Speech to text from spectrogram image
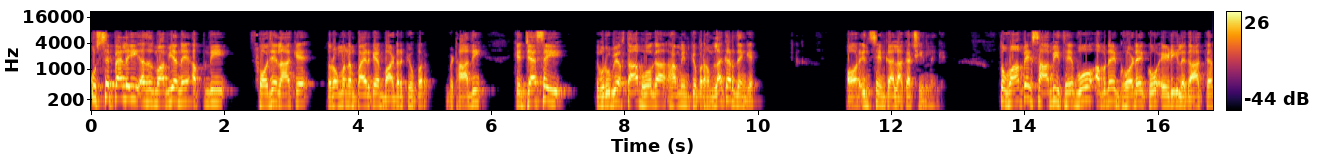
اس سے پہلے ہی حضرت معاویہ نے اپنی فوجیں لا کے رومن امپائر کے بارڈر کے اوپر بٹھا دی کہ جیسے ہی غروب آفتاب ہوگا، ہم ان کے اوپر حملہ کر دیں گے اور ان سے ان کا علاقہ چھین لیں گے۔ تو وہاں پہ ایک صحابی تھے، وہ اپنے گھوڑے کو ایڑی لگا کر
